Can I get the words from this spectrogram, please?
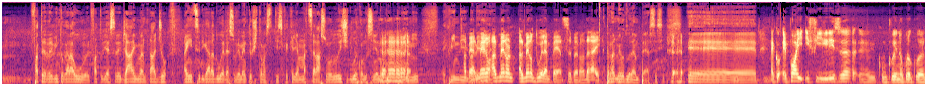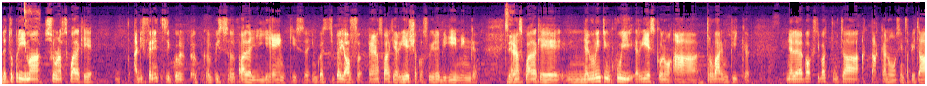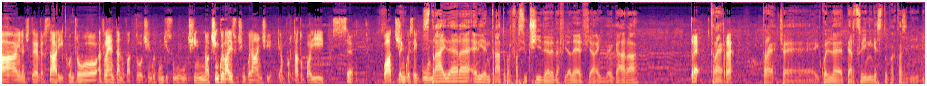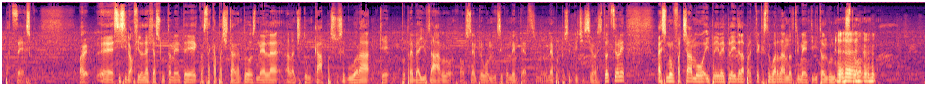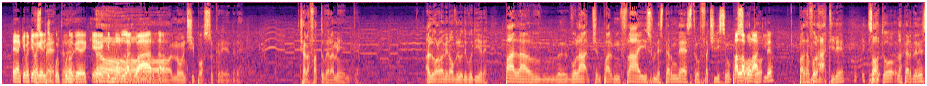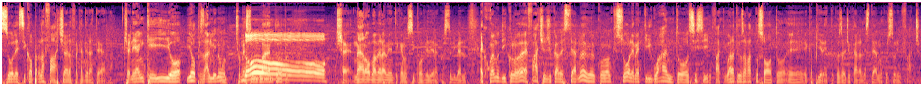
il fatto di aver vinto gara 1, il fatto di essere già in vantaggio a inizio di gara 2, adesso ovviamente è uscita una statistica che li ammazzerà, sono 12-2 quando segnano per primi. e quindi Vabbè, almeno, almeno, almeno, due le hanno perse, però dai. Però almeno due le hanno perse, sì. e... Ecco, e poi i Phillies, eh, concludendo quello che ho detto prima, sono una squadra che a differenza di quello che ho visto fare dagli Yankees in questi playoff, è una squadra che riesce a costruire beginning. Sì. È una squadra che nel momento in cui riescono a trovare un click nel box di battuta attaccano senza pietà i lanciatori avversari. Contro Atlanta hanno fatto 5 punti su 5, no, 5 vari su 5 lanci che hanno portato poi sì. 5-6 punti. Strider è rientrato per farsi uccidere da Philadelphia in gara Tre. Tre. Tre. Tre. Cioè, quel terzo inning è stato qualcosa di, di pazzesco. Vabbè, eh, sì, sì, no, Philadelphia assolutamente questa capacità. Tanto Snell ha lanciato un K su Segura che potrebbe aiutarlo. Ho sempre uomini in seconda e in terzo, non è proprio semplicissima la situazione. Adesso non facciamo il play by play della partita che sto guardando, altrimenti vi tolgo il gusto. e anche perché magari Aspetta, c'è qualcuno che, che, no, che non la guarda. No, non ci posso credere ce l'ha fatto veramente. Allora, vabbè, no, ve lo devo dire. Palla, mm, vola, cioè, un fly sull'esterno destro, facilissimo per Palla Soto. volatile. Palla volatile. Soto la perde nel sole, si copre la faccia e la fa cadere a terra. Cioè, neanche io. Io ho preso, almeno ci ho messo no! un guanto. Per... Cioè, una roba veramente che non si può vedere a questo livello. Ecco, quando dicono eh, è facile giocare all'esterno, eh, con anche il sole metti il guanto. Sì, sì, infatti, guardate cosa ha fatto Soto e capirete cos'è giocare all'esterno col sole in faccia.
